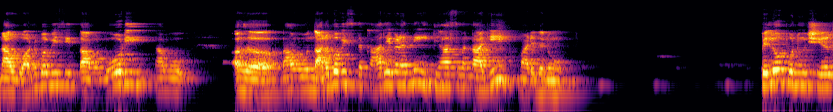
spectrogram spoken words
ನಾವು ಅನುಭವಿಸಿ ನಾವು ನೋಡಿ, ನಾವು ನಾವು ಒಂದು ಅನುಭವಿಸಿದ ಕಾರ್ಯಗಳನ್ನೇ ಇತಿಹಾಸವನ್ನಾಗಿ ಮಾಡಿದನು. ಪೆಲೋಪೊನೋಷಿಯಲ್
